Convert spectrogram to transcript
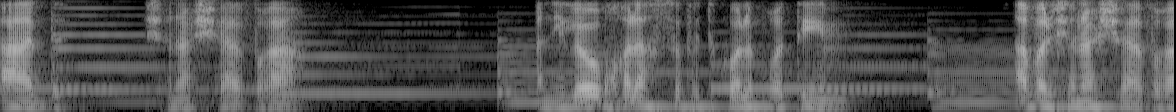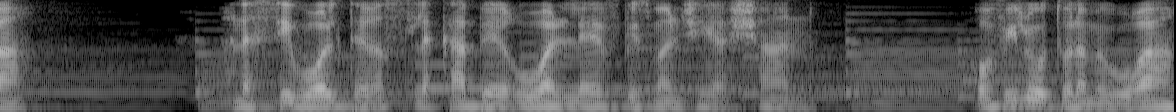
עד שנה שעברה. אני לא אוכל לחשוף את כל הפרטים, אבל שנה שעברה, הנשיא וולטרס לקה באירוע לב בזמן שישן. הובילו אותו למאורה,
